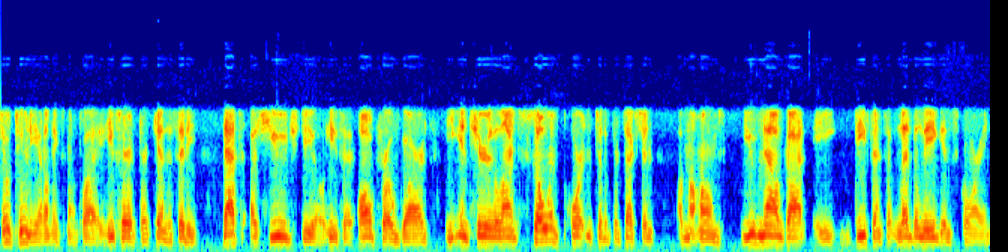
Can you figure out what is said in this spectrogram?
Joe Thuney. I don't think is going to play. He's hurt for Kansas City. That's a huge deal. He's an all-pro guard. The interior of the line so important to the protection of Mahomes. You've now got a defense that led the league in scoring,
